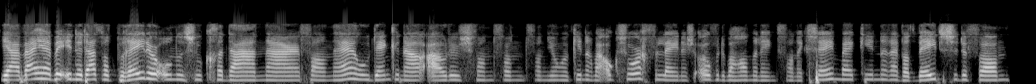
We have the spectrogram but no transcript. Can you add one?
Ja, wij hebben inderdaad wat breder onderzoek gedaan naar van hè, hoe denken nou ouders van, van, van jonge kinderen, maar ook zorgverleners over de behandeling van eczeem bij kinderen. Wat weten ze ervan?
